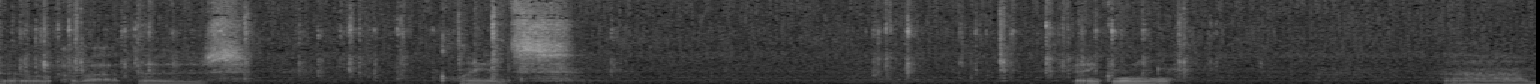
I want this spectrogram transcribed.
info about those clients. Bankroll. Um,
